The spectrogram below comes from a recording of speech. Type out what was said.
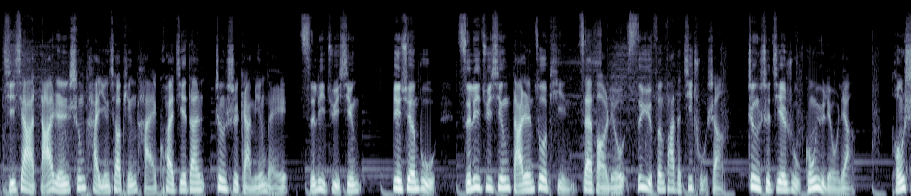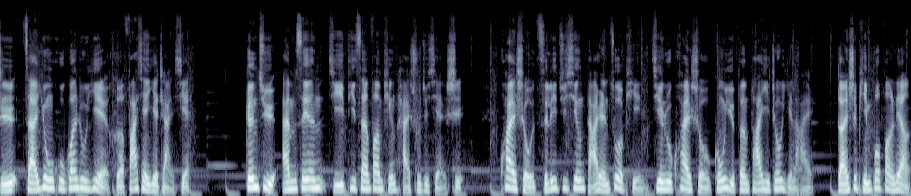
旗下达人生态营销平台快接单正式改名为磁力巨星，并宣布磁力巨星达人作品在保留私域分发的基础上，正式接入公域流量，同时在用户关注页和发现页展现。根据 MCN 及第三方平台数据显示，快手磁力巨星达人作品进入快手公域分发一周以来，短视频播放量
